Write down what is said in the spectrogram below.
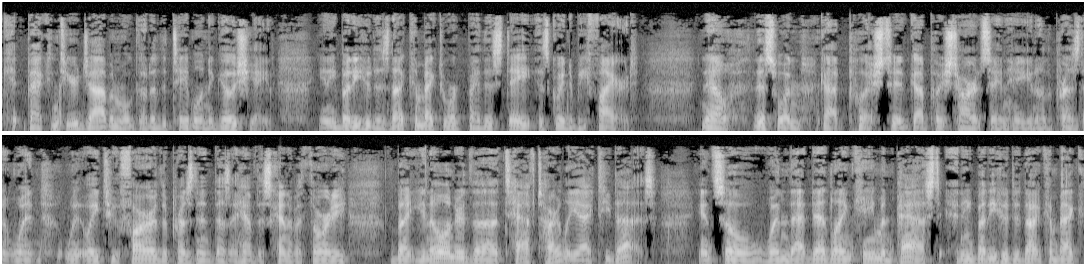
get back into your job and we'll go to the table and negotiate. Anybody who does not come back to work by this date is going to be fired. Now, this one got pushed. It got pushed hard, saying, "Hey, you know, the president went went way too far. The president doesn't have this kind of authority." But you know, under the Taft-Hartley Act, he does. And so when that deadline came and passed, anybody who did not come back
